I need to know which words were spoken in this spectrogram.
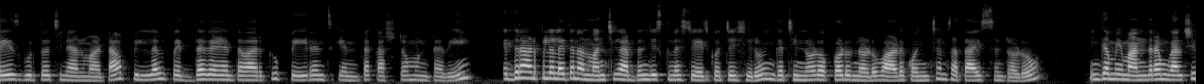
డేస్ గుర్తొచ్చినాయి అనమాట పిల్లలు పెద్దగా అయ్యేంత వరకు పేరెంట్స్కి ఎంత కష్టం ఉంటుంది. ఇద్దరు ఆడపిల్లలు అయితే నన్ను మంచిగా అర్థం చేసుకునే స్టేజ్కి వచ్చేసారు ఇంకా చిన్నోడు ఒక్కడు ఉన్నాడు. వాడు కొంచెం సతాయిస్తుంటాడు. ఇంకా మేము అందరం కలిసి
